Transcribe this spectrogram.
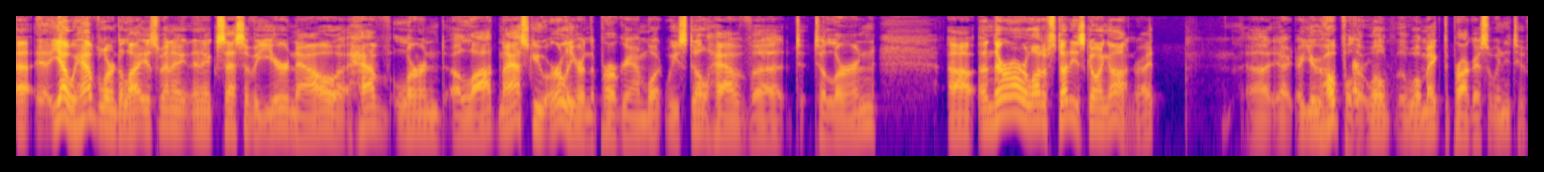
Uh, yeah, we have learned a lot. It's been in excess of a year now. Uh, have learned a lot. And I asked you earlier in the program what we still have uh, t- to learn. Uh, and there are a lot of studies going on, right? Uh, are you hopeful that we'll we'll make the progress that we need to?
